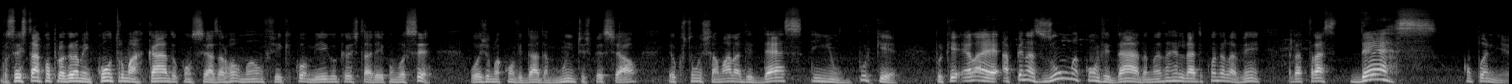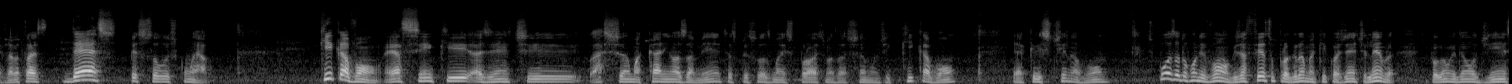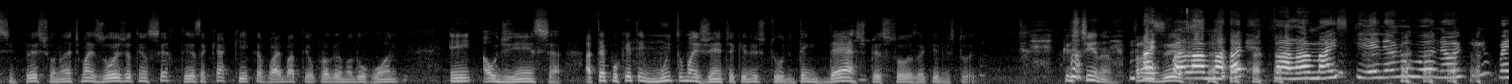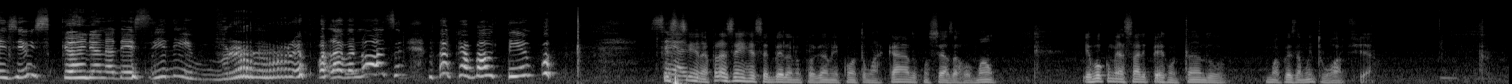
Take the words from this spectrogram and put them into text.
Você está com o programa Encontro Marcado com César Romão. Fique comigo que eu estarei com você. Hoje uma convidada muito especial. Eu costumo chamá-la de 10 em 1. Por quê? Porque ela é apenas uma convidada, mas na realidade quando ela vem, ela traz 10 companhias, ela traz 10 pessoas com ela. Kika Von, é assim que a gente a chama carinhosamente, as pessoas mais próximas a chamam de Kika Von, é a Cristina Von esposa do Rony Von, que já fez o programa aqui com a gente, lembra? O programa deu uma audiência impressionante, mas hoje eu tenho certeza que a Kika vai bater o programa do Rony em audiência. Até porque tem muito mais gente aqui no estúdio, tem 10 pessoas aqui no estúdio. Cristina, prazer. Mas falar mais, falar mais que ele eu não vou não. Aqui parecia um Scania na descida e vrrr, eu falava, nossa, vai acabar o tempo. Cristina, prazer em recebê-la no programa Encontro Marcado com César Romão. Eu vou começar lhe perguntando uma coisa muito óbvia.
